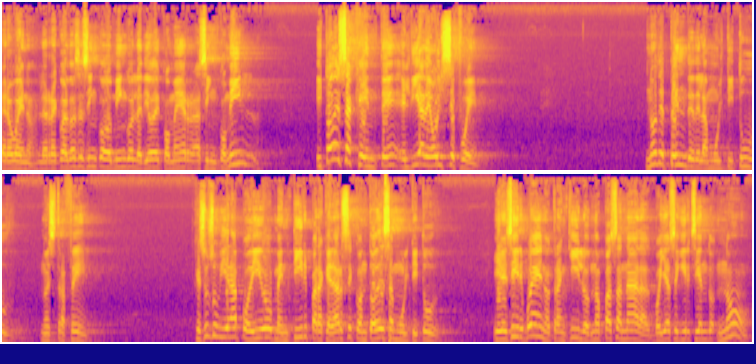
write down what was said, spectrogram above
Pero bueno, le recuerdo hace cinco domingos le dio de comer a cinco mil. Y toda esa gente el día de hoy se fue. No depende de la multitud nuestra fe. Jesús hubiera podido mentir para quedarse con toda esa multitud y decir, bueno, tranquilos, no pasa nada, voy a seguir siendo... No,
